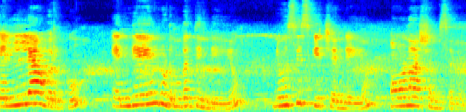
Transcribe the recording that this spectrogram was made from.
എല്ലാവർക്കും എന്റെയും കുടുംബത്തിന്റെയും ന്യൂസിസ് കിച്ചന്റെയും ഓണാശംസകൾ.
